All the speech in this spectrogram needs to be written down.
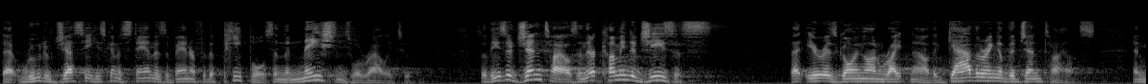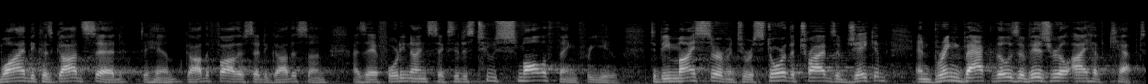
That root of Jesse, he's going to stand as a banner for the peoples, and the nations will rally to him. So these are Gentiles, and they're coming to Jesus. That era is going on right now, the gathering of the Gentiles. And why? Because God said to him, God the Father said to God the Son, Isaiah 49 6, It is too small a thing for you to be my servant, to restore the tribes of Jacob and bring back those of Israel I have kept.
